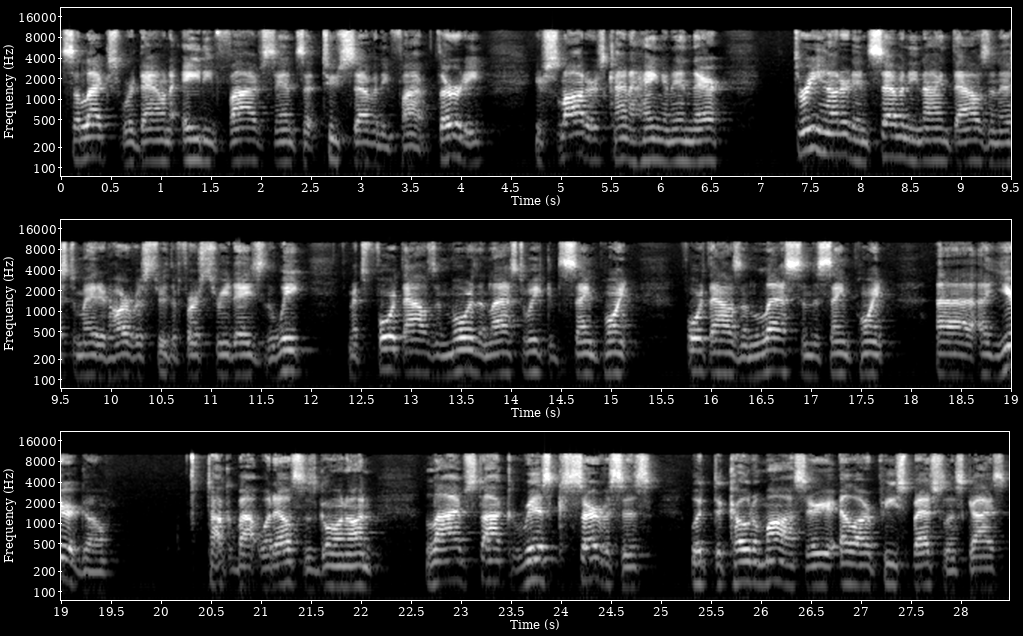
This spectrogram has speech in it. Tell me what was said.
Selects were down 85 cents at 275.30. Your slaughters kind of hanging in there. 379,000 estimated harvest through the first three days of the week. That's 4,000 more than last week at the same point, 4,000 less than the same point uh, a year ago. Talk about what else is going on. Livestock Risk Services with Dakota Moss. They're your LRP specialist, guys.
